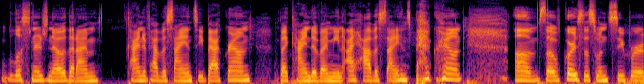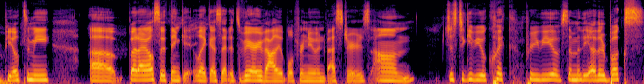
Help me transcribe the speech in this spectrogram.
listeners know that I'm kind of have a sciency background. By kind of, I mean I have a science background. Um, so of course this one super appealed to me. Uh, but I also think, it, like I said, it's very valuable for new investors. Um, just to give you a quick preview of some of the other books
